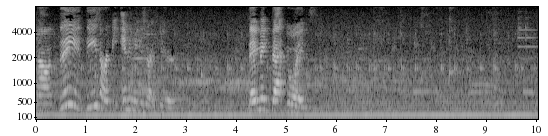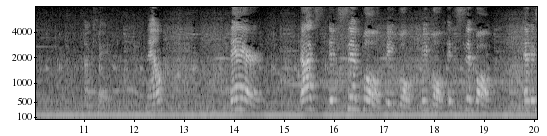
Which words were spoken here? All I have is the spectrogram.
now they, these are the enemies right here. They make that noise. Now, there. That's, it's simple, people. People, it's simple. It is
